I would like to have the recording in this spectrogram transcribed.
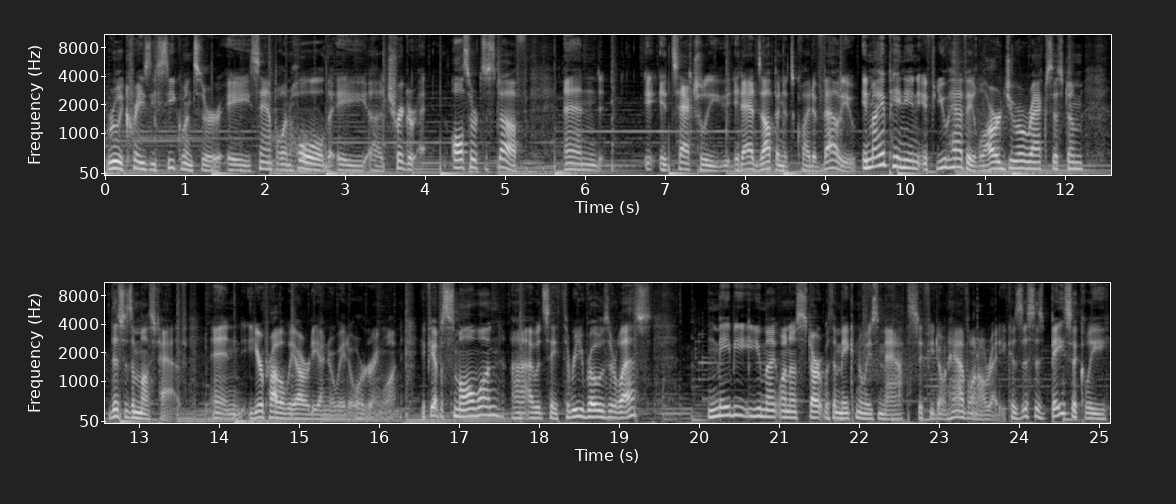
really crazy sequencer, a sample and hold, a uh, trigger, all sorts of stuff, and it's actually it adds up and it's quite a value. In my opinion, if you have a large Eurorack system, this is a must-have, and you're probably already on your way to ordering one. If you have a small one, uh, I would say three rows or less. Maybe you might want to start with a Make Noise Maths if you don't have one already, because this is basically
